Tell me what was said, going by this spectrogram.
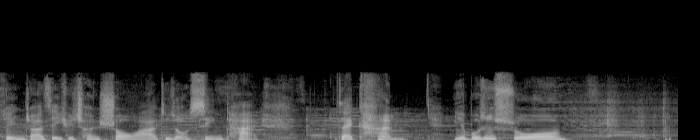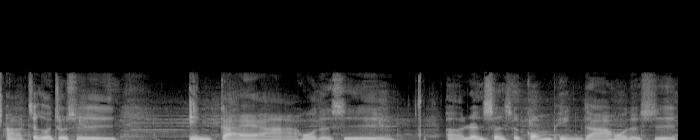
所以你就要自己去承受啊！这种心态在看，也不是说啊，这个就是应该啊，或者是呃，人生是公平的啊，或者是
